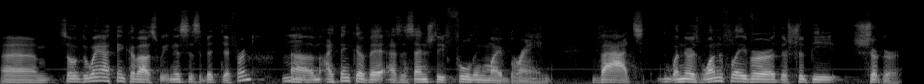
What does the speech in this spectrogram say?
Um, So the way I think about sweetness is a bit different. Um, I think of it as essentially fooling my brain. That when there's one flavor, there should be sugar.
